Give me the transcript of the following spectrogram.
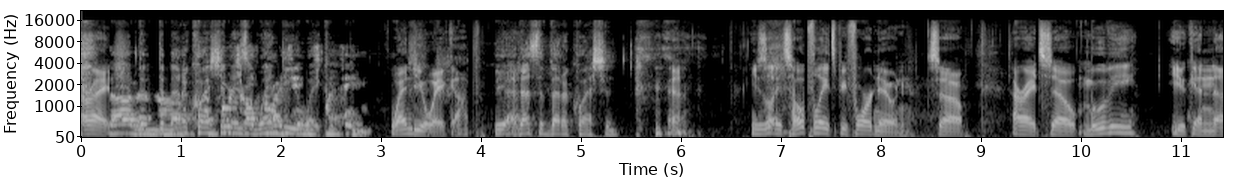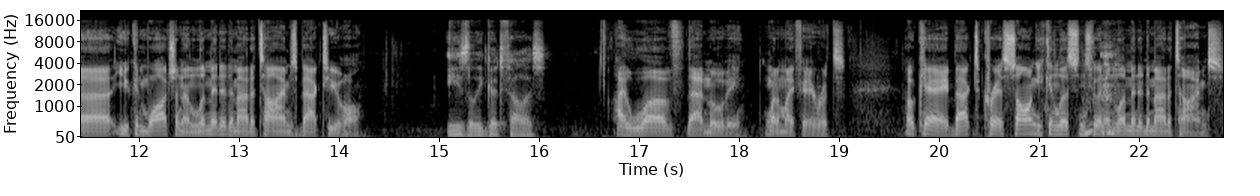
All right. No, no, the, the, better question is when do you wake up? When do you wake up? Yeah, yeah. that's the better question. yeah, Usually it's hopefully it's before noon. So, all right. So movie you can uh, you can watch an unlimited amount of times. Back to Yuval. Easily, Goodfellas. I love that movie. One of my favorites. Okay, back to Chris. Song you can listen to an unlimited amount of times.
